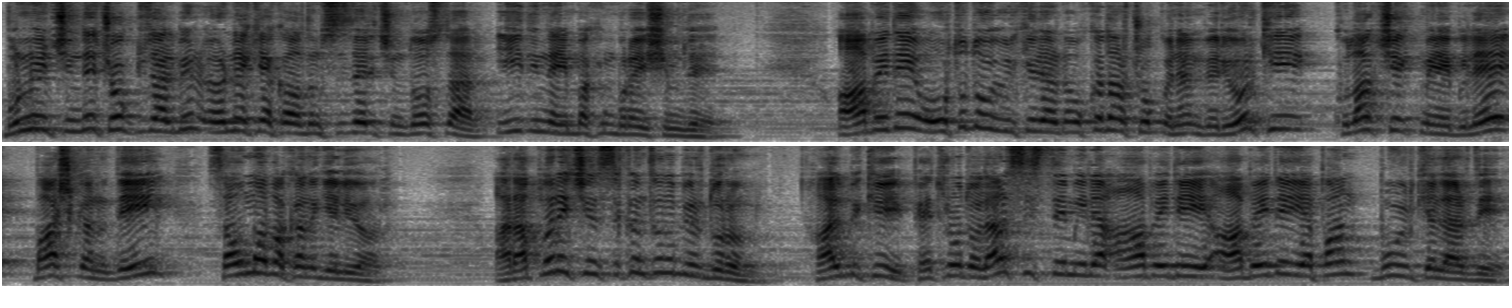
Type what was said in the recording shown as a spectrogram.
Bunun için de çok güzel bir örnek yakaladım sizler için dostlar. İyi dinleyin bakın burayı şimdi. ABD Orta Doğu ülkelerine o kadar çok önem veriyor ki kulak çekmeye bile başkanı değil savunma bakanı geliyor. Araplar için sıkıntılı bir durum. Halbuki petrodolar sistemiyle ABD'yi ABD yapan bu ülkelerdi.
